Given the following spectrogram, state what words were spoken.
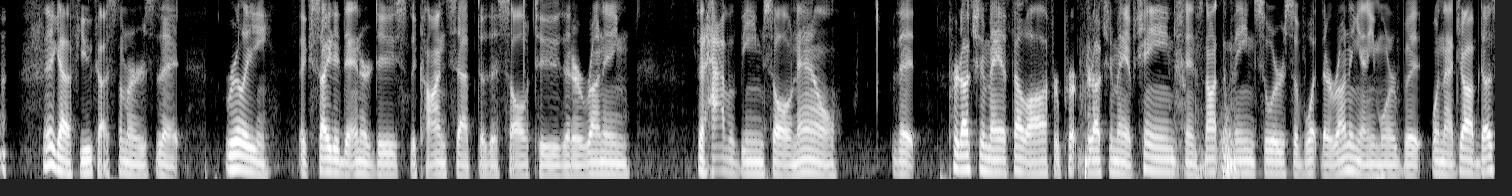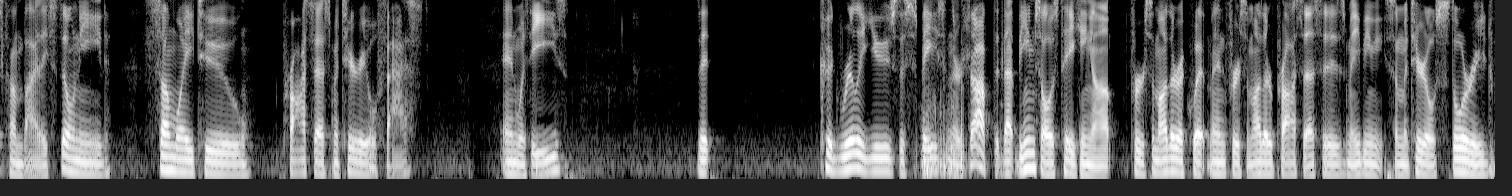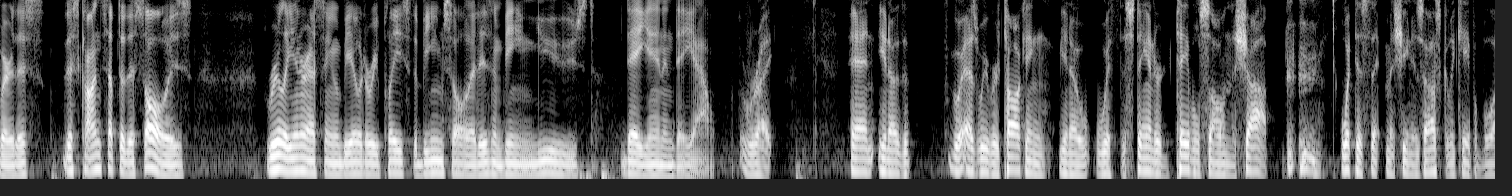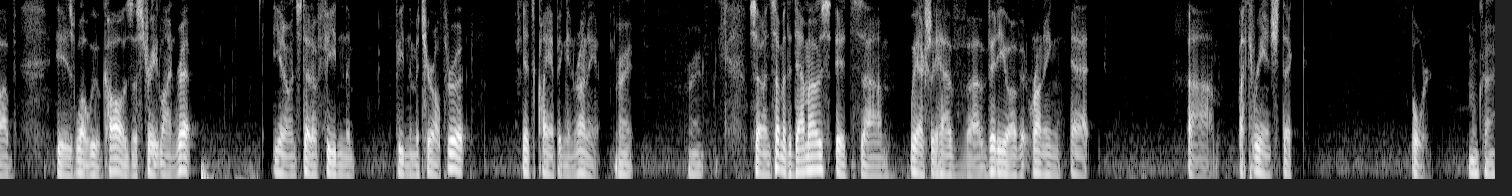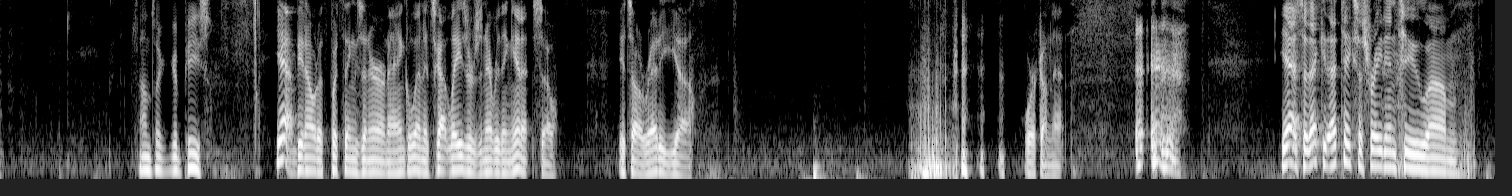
up. They got a few customers that really excited to introduce the concept of this saw to that are running that have a beam saw now that production may have fell off or pr- production may have changed and it's not the main source of what they're running anymore but when that job does come by they still need some way to process material fast and with ease that could really use the space in their shop that that beam saw is taking up for some other equipment, for some other processes, maybe some material storage where this this concept of the saw is really interesting to be able to replace the beam saw that isn't being used day in and day out. Right. And you know the as we were talking, you know, with the standard table saw in the shop, what this th- machine is actually capable of is what we would call as a straight line rip. You know, instead of feeding the feeding the material through it, it's clamping and running it. Right. Right. So in some of the demos, it's um, we actually have video of it running at um, a three inch thick board. Okay. Sounds like a good piece. Yeah, being able to put things in there at an angle, and it's got lasers and everything in it, so it's already uh, work on that. yeah, so that that takes us right into um,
